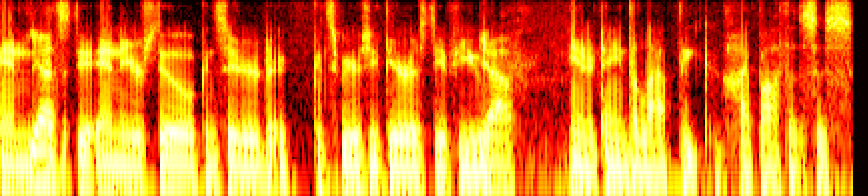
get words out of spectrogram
And Yeah, and you're still considered a conspiracy theorist if you Yeah. entertain the lab leak hypothesis.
